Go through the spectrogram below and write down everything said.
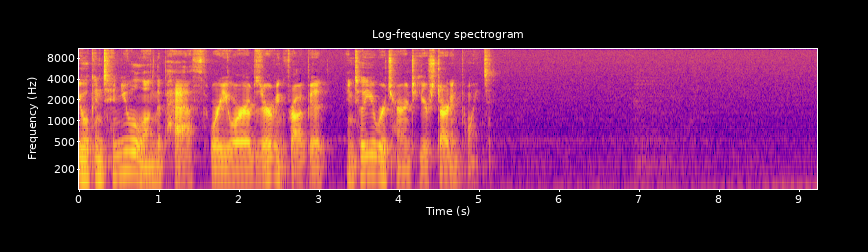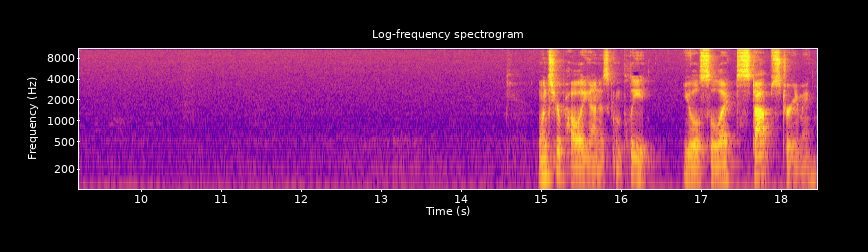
You will continue along the path where you are observing Frogbit until you return to your starting point. Once your polygon is complete, you will select Stop Streaming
